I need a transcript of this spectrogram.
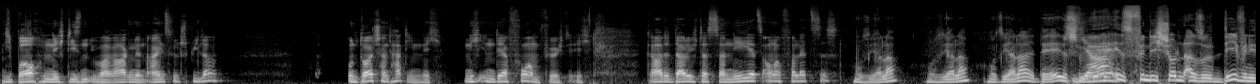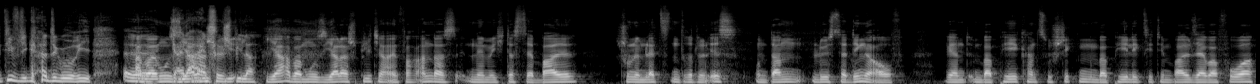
Die brauchen nicht diesen überragenden Einzelspieler. Und Deutschland hat ihn nicht. Nicht in der Form, fürchte ich. Gerade dadurch, dass Sané jetzt auch noch verletzt ist. Musiala? Musiala? Musiala? Der ist, ja, ist finde ich schon, also definitiv die Kategorie äh, aber Musiala Einzelspieler. Spiel, ja, aber Musiala spielt ja einfach anders, nämlich, dass der Ball schon im letzten Drittel ist und dann löst er Dinge auf. Während Mbappé kannst du schicken, Mbappé legt sich den Ball selber vor.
